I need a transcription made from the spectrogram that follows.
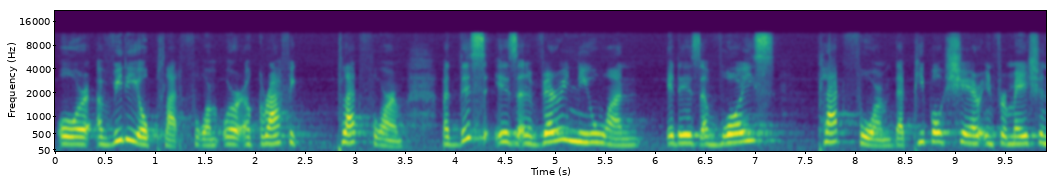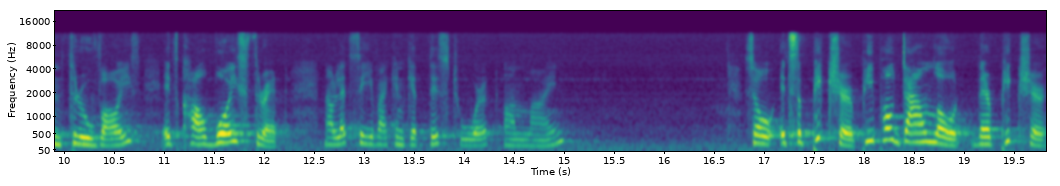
or a video platform or a graphic platform. But this is a very new one. It is a voice platform that people share information through voice. It's called VoiceThread. Now let's see if I can get this to work online. So it's a picture. People download their picture.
